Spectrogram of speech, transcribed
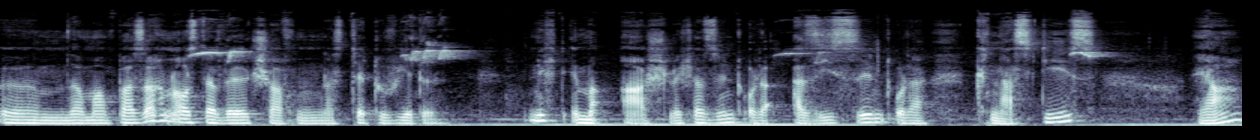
ähm, da mal ein paar Sachen aus der Welt schaffen, dass Tätowierte nicht immer Arschlöcher sind oder Assis sind oder Knastis. Ja,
